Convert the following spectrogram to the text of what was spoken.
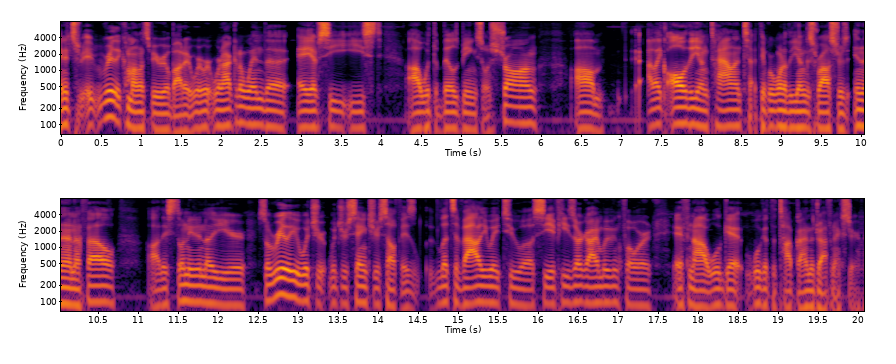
And it's it really come on, let's be real about it. We're, we're not going to win the AFC East uh, with the Bills being so strong. Um, I like all the young talent. I think we're one of the youngest rosters in the NFL. Uh, they still need another year. So really, what you're what you're saying to yourself is, let's evaluate to uh, see if he's our guy moving forward. If not, we'll get we'll get the top guy in the draft next year.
